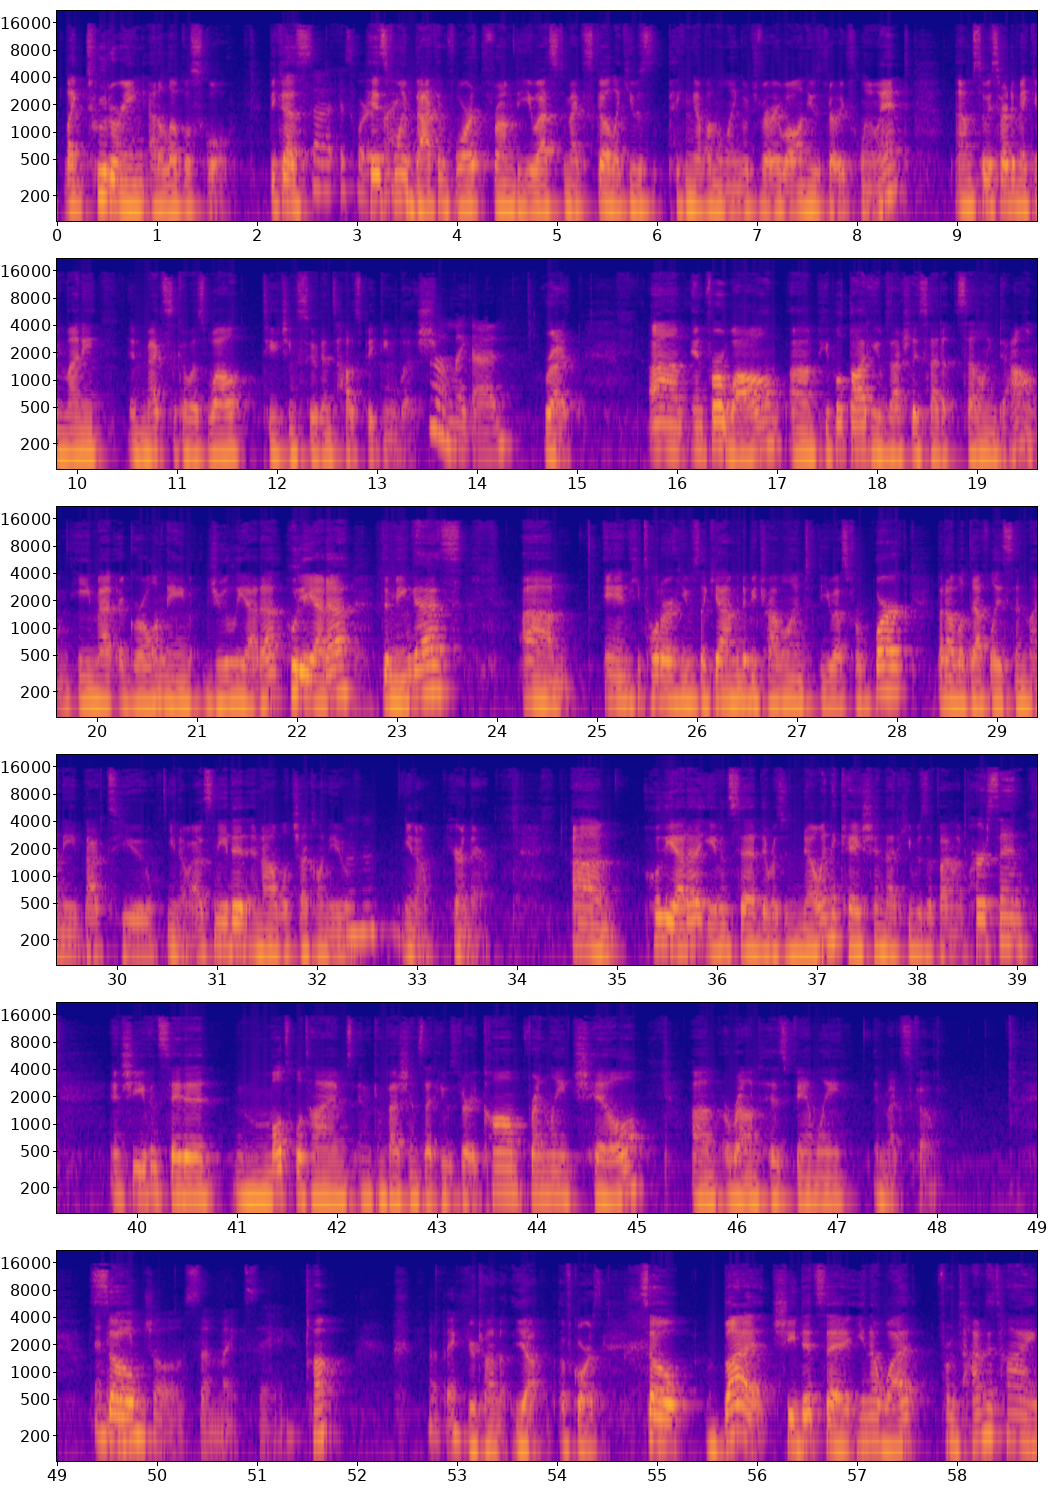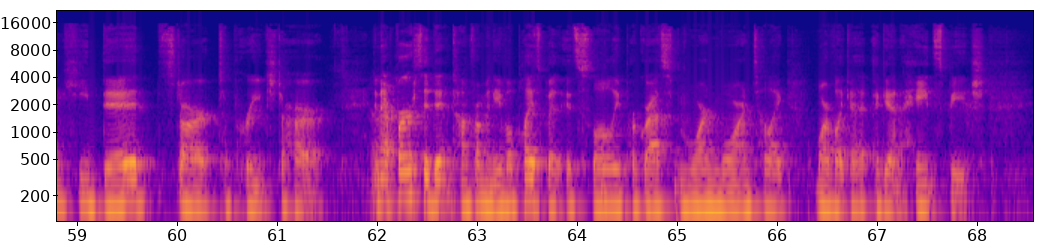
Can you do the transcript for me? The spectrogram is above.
like tutoring at a local school. Because That is horrifying. his going back and forth from the U.S. to Mexico, like he was picking up on the language very well, and he was very fluent. Um, so he started making money in Mexico as well, teaching students how to speak English. Oh my god. Right. Um, and for a while, um, people thought he was actually set, settling down. He met a girl named Julieta, Julieta Dominguez. Um, and he told her, he was like, Yeah, I'm going to be traveling to the US for work, but I will definitely send money back to you, you know, as needed, and I will check on you, you know, here and there. Um, Julieta even said there was no indication that he was a violent person. And she even stated multiple times in confessions that he was very calm, friendly, chill um, around his family in Mexico. An so, angel, some might say. huh? Nothing. You're trying to, yeah, of course. So, but she did say, you know what? From time to time, he did start to preach to her. And at first, it didn't come from an evil place, but it slowly progressed more and more into like more of like a, again, a hate speech.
